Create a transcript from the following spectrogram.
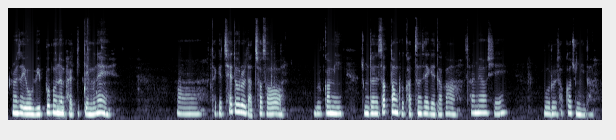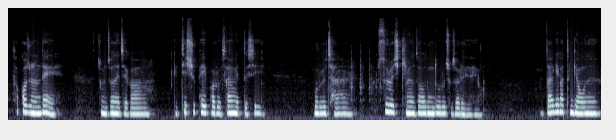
그러면서 이 윗부분은 밝기 때문에 어, 되게 채도를 낮춰서 물감이 좀 전에 썼던 그 같은 색에다가 살며시 물을 섞어줍니다. 섞어주는데 좀 전에 제가 티슈 페이퍼를 사용했듯이 물을 잘 흡수를 시키면서 농도를 조절해야 해요. 딸기 같은 경우는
